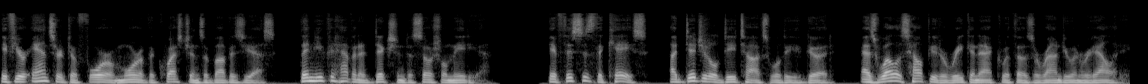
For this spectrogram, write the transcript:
If your answer to four or more of the questions above is yes, then you could have an addiction to social media. If this is the case, a digital detox will do you good, as well as help you to reconnect with those around you in reality.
